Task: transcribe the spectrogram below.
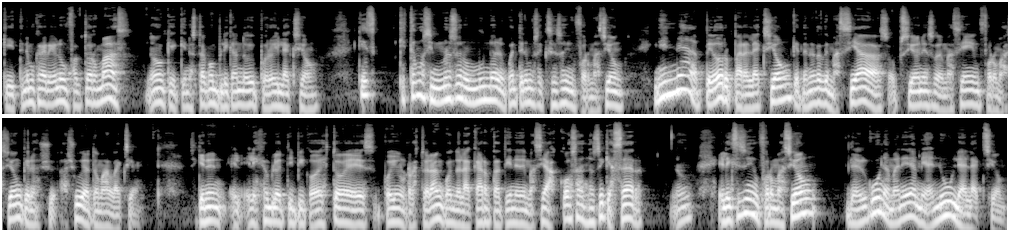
tenemos que agregarle un factor más ¿no? que, que nos está complicando hoy por hoy la acción, que es que estamos inmersos en un mundo en el cual tenemos exceso de información. Y no hay nada peor para la acción que tener demasiadas opciones o demasiada información que nos ayude a tomar la acción. Si quieren, el, ejemplo típico de esto es, voy a un restaurante cuando la carta tiene demasiadas cosas, no sé qué hacer. El exceso de información de alguna manera me anula la acción.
